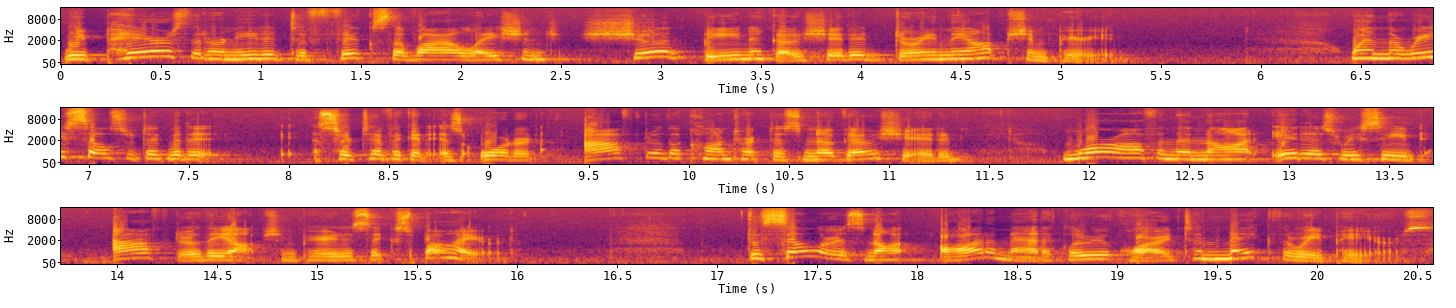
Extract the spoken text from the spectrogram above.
Repairs that are needed to fix the violation should be negotiated during the option period. When the resale certificate certificate is ordered after the contract is negotiated, more often than not, it is received after the option period is expired. The seller is not automatically required to make the repairs.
